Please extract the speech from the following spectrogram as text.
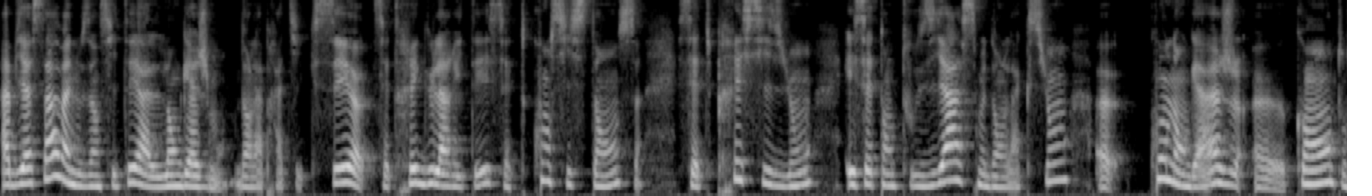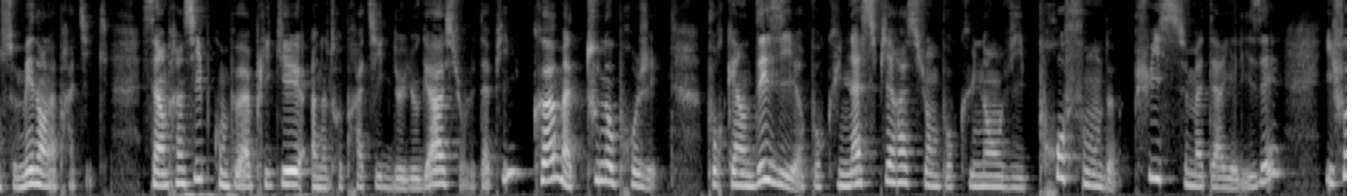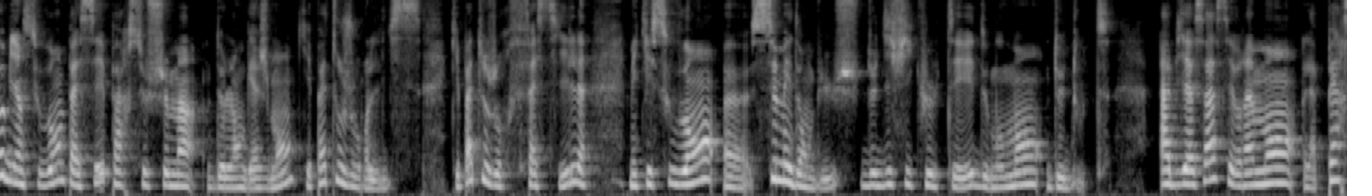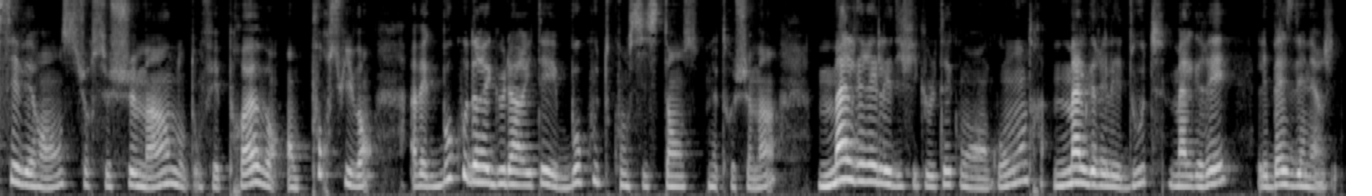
Abhyasa va nous inciter à l'engagement dans la pratique. C'est euh, cette régularité, cette consistance, cette précision et cet enthousiasme dans l'action euh, qu'on engage euh, quand on se met dans la pratique. C'est un principe qu'on peut appliquer à notre pratique de yoga sur le tapis comme à tous nos projets. Pour qu'un désir, pour qu'une aspiration, pour qu'une envie profonde puisse se matérialiser, il faut bien souvent passer par ce chemin de l'engagement qui n'est pas toujours lisse, qui n'est pas toujours facile, mais qui est souvent euh, semé d'embûches, de difficultés, de moments de doute. Abhyasa, c'est vraiment la persévérance sur ce chemin dont on fait preuve en poursuivant avec beaucoup de régularité et beaucoup de consistance notre chemin, malgré les difficultés qu'on rencontre, malgré les doutes, malgré les baisses d'énergie.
